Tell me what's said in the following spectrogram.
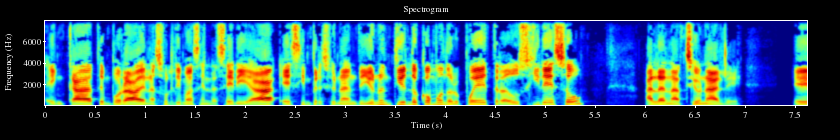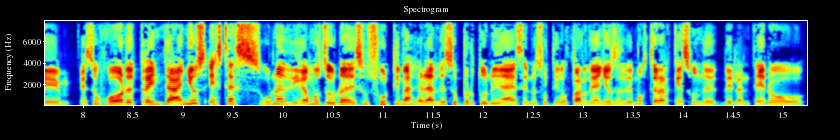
en cada temporada, en las últimas en la Serie A, es impresionante. Yo no entiendo cómo no lo puede traducir eso a la Nacional. Eh, es un jugador de 30 años. Esta es una, digamos, de una de sus últimas grandes oportunidades en los últimos par de años de demostrar que es un delantero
